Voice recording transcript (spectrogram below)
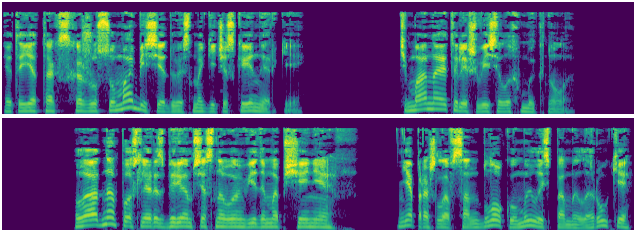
Это я так схожу с ума, беседуя с магической энергией? Тьма на это лишь весело хмыкнула. Ладно, после разберемся с новым видом общения. Я прошла в санблок, умылась, помыла руки.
